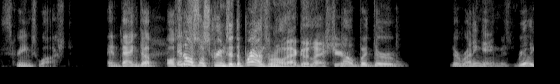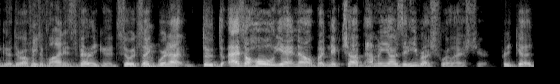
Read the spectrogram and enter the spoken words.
Screams washed and banged up. Also, it also screams that the Browns weren't all that good last year. no, but their their running game is really good. Their offensive line is very good. So it's like Mm. we're not the, the- as a whole. Yeah, no, but Nick Chubb, how many yards did he rush for last year? Pretty good.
